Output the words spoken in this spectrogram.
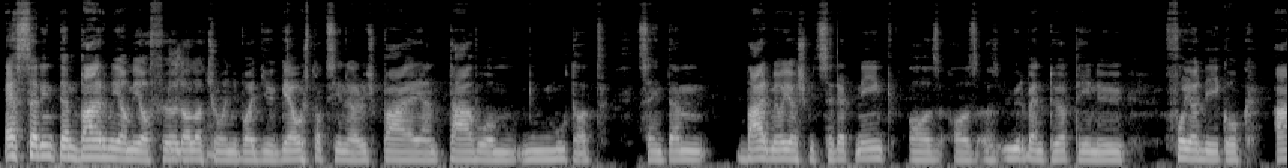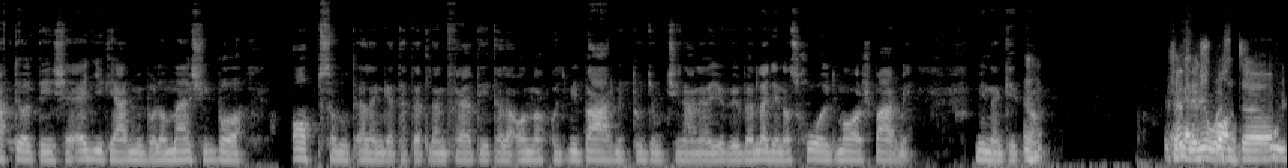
Ez szerintem bármi, ami a Föld alacsony vagy geostacionáris pályáján távol mutat, szerintem bármi olyasmit szeretnénk, az, az, az űrben történő folyadékok áttöltése egyik járműből a másikba abszolút elengedhetetlen feltétele annak, hogy mi bármit tudjunk csinálni a jövőben. Legyen az Hold, Mars, bármi. Mindenképpen. Mhm. És Igen, ezért és jó pont, ez a új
